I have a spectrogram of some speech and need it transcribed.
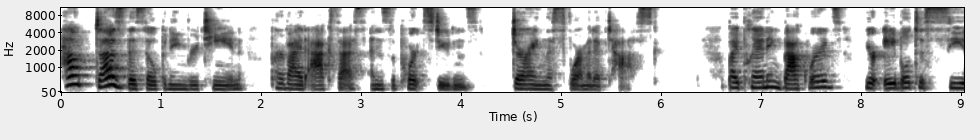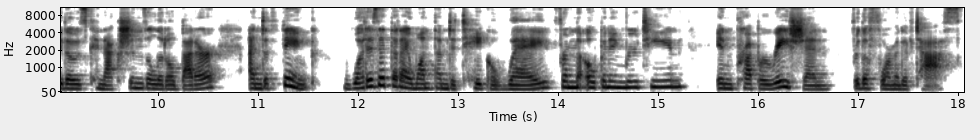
How does this opening routine provide access and support students during this formative task? By planning backwards, you're able to see those connections a little better and to think what is it that I want them to take away from the opening routine in preparation for the formative task,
